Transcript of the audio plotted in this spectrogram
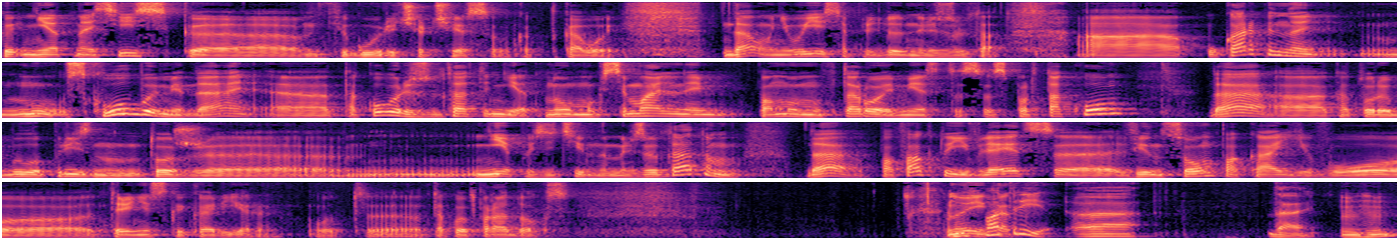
не относись к фигуре Черчесова как таковой, да, у него есть определенный результат. А у Карпина, ну, с клубами, да, э, такого результата нет, но максимальное, по-моему, второе место со Спартаком, да, а, которое было признано тоже не позитивным результатом, да, по факту является венцом пока его э, тренерской карьеры. Вот э, такой парадокс. Ну, ну смотри, как... а... да, угу.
